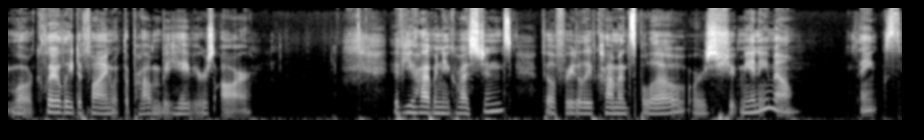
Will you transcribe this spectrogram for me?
more clearly define what the problem behaviors are. If you have any questions, feel free to leave comments below or shoot me an email. Thanks.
